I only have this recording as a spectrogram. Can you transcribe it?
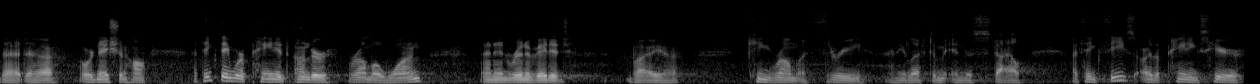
that uh, ordination hall, I think they were painted under Rama I and then renovated by uh, King Rama III, and he left them in this style. I think these are the paintings here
